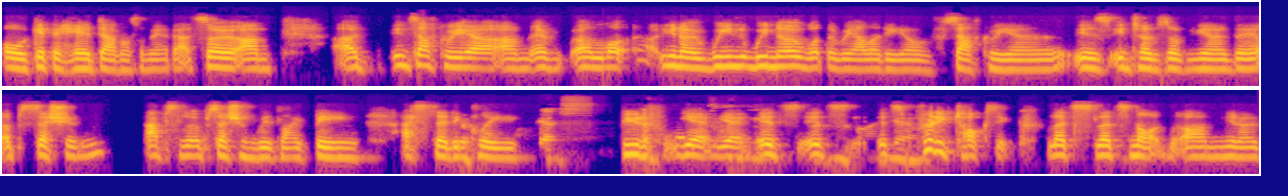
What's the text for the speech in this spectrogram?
or get their hair done or something like that. So, um, uh, in South Korea, um, a lot, you know, we we know what the reality of South Korea is in terms of you know their obsession, absolute obsession with like being aesthetically yes. beautiful. Yeah, yeah, it's it's it's Yeah. pretty toxic. Let's let's not um you know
